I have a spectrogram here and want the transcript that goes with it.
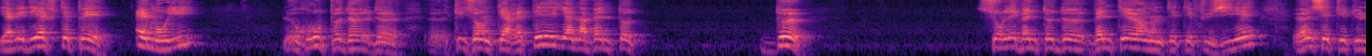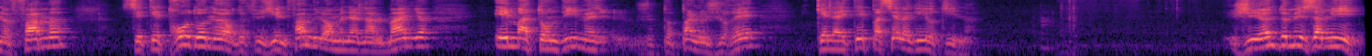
Il y avait des FTP, MOI, le groupe de, euh, qu'ils ont été arrêtés. Il y en a 22. Sur les 22, 21 ont été fusillés. Un, c'était une femme. C'était trop d'honneur de fusiller une femme. Ils l'ont emmenée en Allemagne. Et m'a-t-on dit, mais je ne peux pas le jurer, qu'elle a été passée à la guillotine. J'ai un de mes amis,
